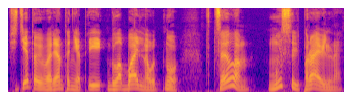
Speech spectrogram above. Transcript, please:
В сети этого варианта нет. И глобально, вот, ну, в целом, мысль правильная.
